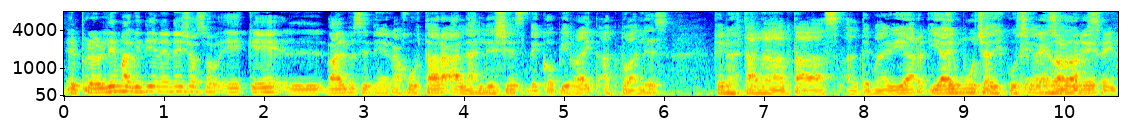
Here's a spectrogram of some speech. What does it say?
El problema que tienen ellos es que el Valve se tiene que ajustar a las leyes de copyright actuales que no están adaptadas al tema de VR y hay mucha discusión Es verdad, sobre sí.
